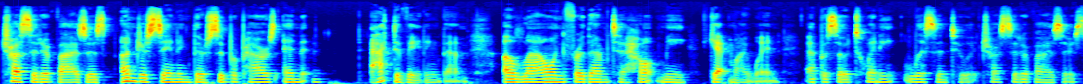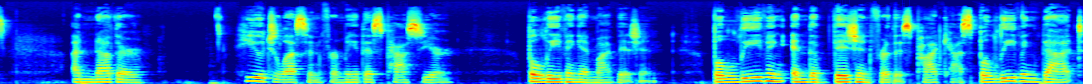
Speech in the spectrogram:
trusted advisors understanding their superpowers and activating them, allowing for them to help me get my win. Episode 20, listen to it. Trusted advisors. Another huge lesson for me this past year believing in my vision, believing in the vision for this podcast, believing that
